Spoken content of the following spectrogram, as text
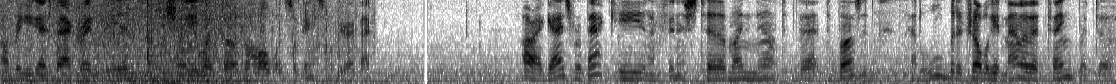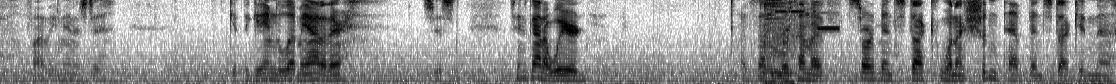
I'll bring you guys back right at the end and show you what the, the haul was, okay? So I'll be right back. Alright guys, we're back and I finished uh, mining out that deposit. Had a little bit of trouble getting out of that thing, but uh, finally managed to get the game to let me out of there. It's just, seems kind of weird. That's not the first time I've sort of been stuck when I shouldn't have been stuck in, uh,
